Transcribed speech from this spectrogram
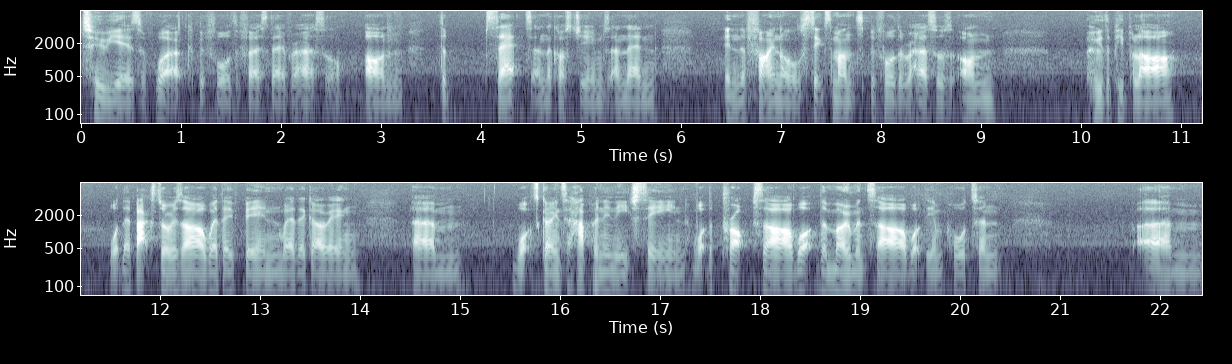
two years of work before the first day of rehearsal on the set and the costumes, and then in the final six months before the rehearsals on who the people are, what their backstories are, where they've been, where they're going, um, what's going to happen in each scene, what the props are, what the moments are, what the important um,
